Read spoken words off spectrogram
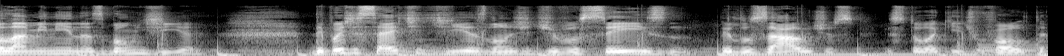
Olá meninas, bom dia. Depois de sete dias longe de vocês pelos áudios, estou aqui de volta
